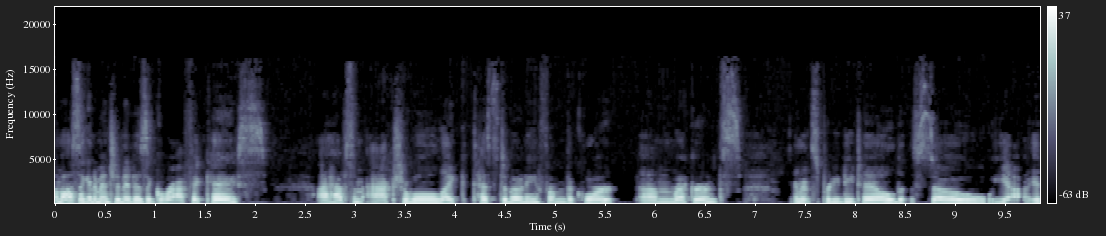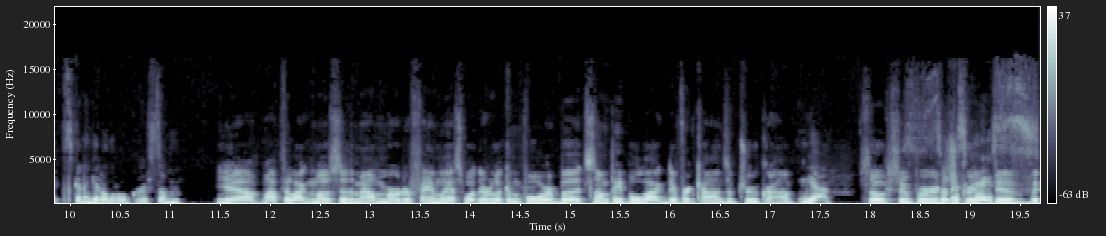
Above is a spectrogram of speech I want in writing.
I'm also going to mention it is a graphic case. I have some actual like testimony from the court um, records, and it's pretty detailed. So yeah, it's going to get a little gruesome. Yeah, I feel like most of the mountain murder family, that's what they're looking for, but some people like different kinds of true crime. Yeah, So super So descriptive case-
